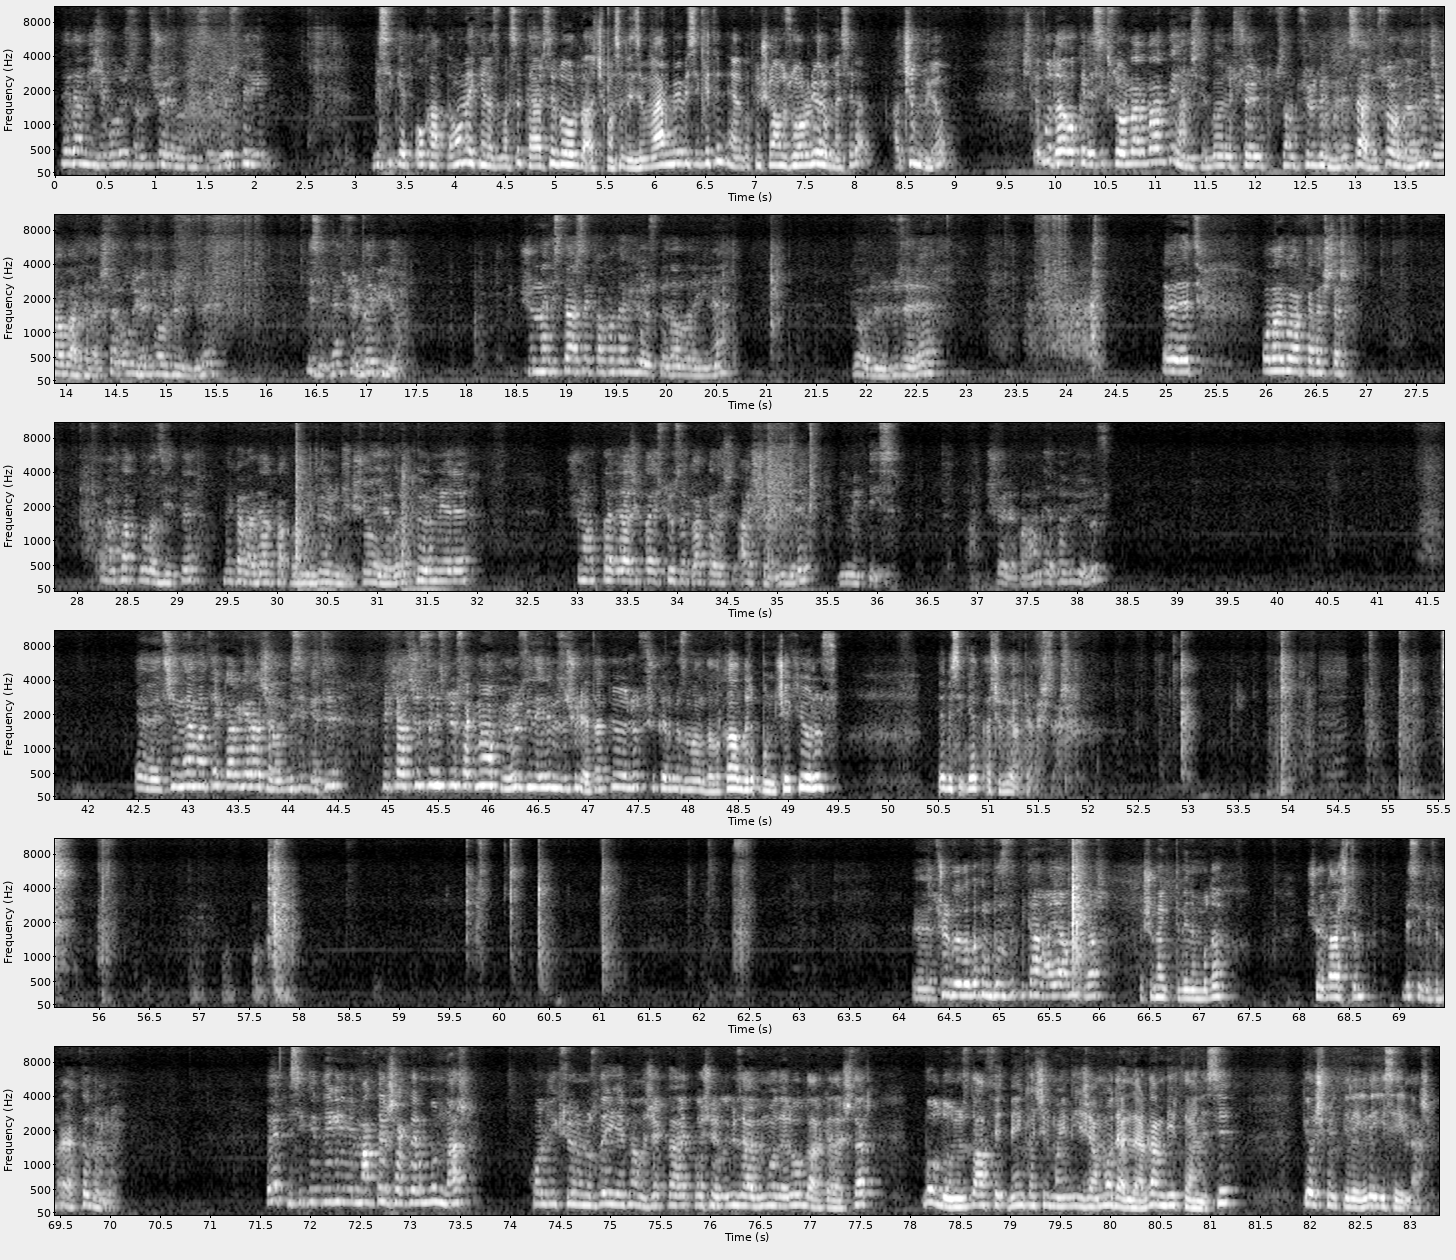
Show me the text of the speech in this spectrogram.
Neden diyecek olursanız şöyle bakın size göstereyim. Bisiklet o katlama mekanizması terse doğru da açmasına izin vermiyor bisikletin. Yani bakın şu an zorluyorum mesela. Açılmıyor. İşte bu da o klasik sorular vardı ya hani işte böyle şöyle tutsam sürdürme vesaire sorularının cevabı arkadaşlar oluyor. Gördüğünüz gibi bisiklet sürülebiliyor. Şunları istersek kapatabiliyoruz pedalları yine. Gördüğünüz üzere. Evet. Olay bu arkadaşlar. Hemen katlı vaziyette ne kadar yer kapladığını görün diye şöyle bırakıyorum yere. Şunu hatta birazcık daha istiyorsak arkadaşlar aşağı indirebilmekteyiz. Şöyle falan da yapabiliyoruz. Evet şimdi hemen tekrar geri açalım bisikleti. Peki açılsın istiyorsak ne yapıyoruz? Yine elimizi şuraya takıyoruz. Şu kırmızı mandalı kaldırıp bunu çekiyoruz. Ve bisiklet açılıyor arkadaşlar. Evet, şurada da bakın bızlık bir tane ayağımız var. Hoşuma gitti benim bu da. Şöyle açtım. Bisikletim ayakta durdu. Evet bisikletle ilgili benim aktaracaklarım bunlar. Koleksiyonumuzda da yerini alacak. Gayet başarılı güzel bir model oldu arkadaşlar. Bulduğunuzda affetmeyin kaçırmayın diyeceğim modellerden bir tanesi. Görüşmek dileğiyle iyi seyirler.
